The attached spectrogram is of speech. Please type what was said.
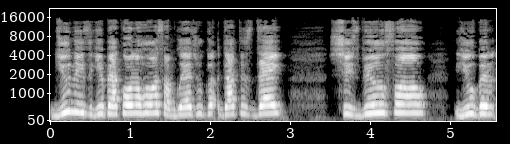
you need to get back on the horse. I'm glad you got this date. She's beautiful. You've been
